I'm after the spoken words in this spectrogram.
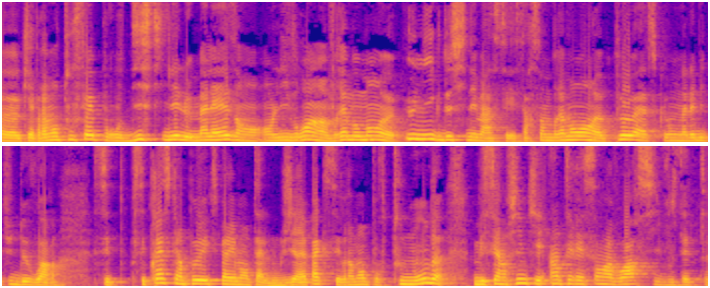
Euh, qui a vraiment tout fait pour distiller le malaise en, en livrant un vrai moment euh, unique de cinéma. C'est, ça ressemble vraiment peu à ce qu'on a l'habitude de voir. C'est, c'est presque un peu expérimental. Donc je dirais pas que c'est vraiment pour tout le monde, mais c'est un film qui est intéressant à voir si vous êtes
